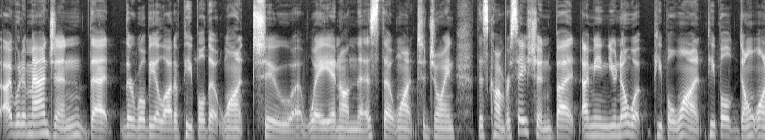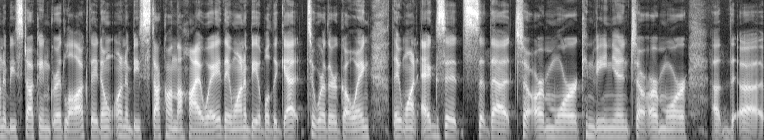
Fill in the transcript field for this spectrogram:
I would imagine that there will be a lot of people that want to uh, weigh in on this, that want to join this conversation. But I mean, you know what people want. People don't want to be stuck in gridlock. They don't want to be stuck on the highway. They want to be able to get to where they're going. They want exits that are more convenient, are more uh, uh,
